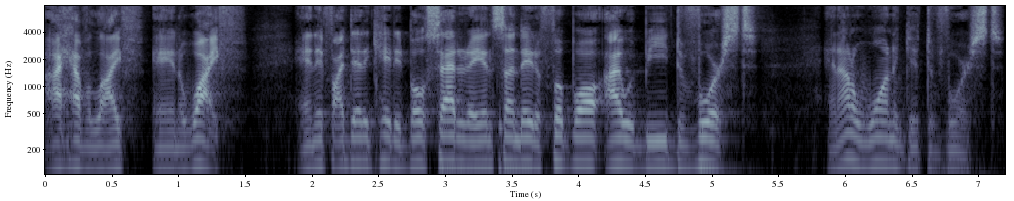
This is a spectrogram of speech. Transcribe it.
I have a life and a wife. And if I dedicated both Saturday and Sunday to football, I would be divorced, and I don't want to get divorced.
